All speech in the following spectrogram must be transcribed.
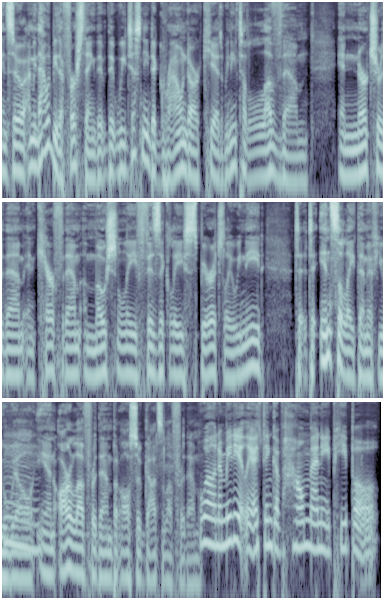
And so, I mean, that would be the first thing that, that we just need to ground our kids. We need to love them and nurture them and care for them emotionally, physically, spiritually. We need to, to insulate them, if you will, mm. in our love for them, but also God's love for them. Well, and immediately I think of how many people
